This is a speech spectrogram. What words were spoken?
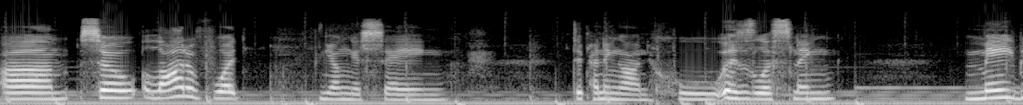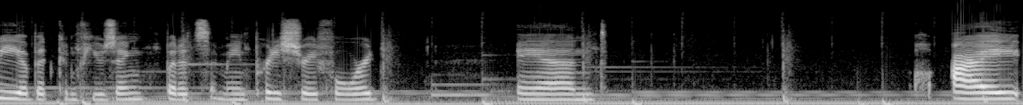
um, so, a lot of what Jung is saying, depending on who is listening, may be a bit confusing, but it's, I mean, pretty straightforward. And I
